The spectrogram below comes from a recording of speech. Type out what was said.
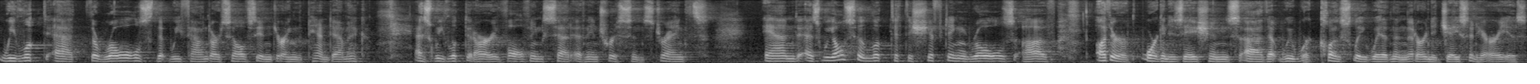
we looked at the roles that we found ourselves in during the pandemic, as we looked at our evolving set of interests and strengths, and as we also looked at the shifting roles of other organizations uh, that we work closely with and that are in adjacent areas.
